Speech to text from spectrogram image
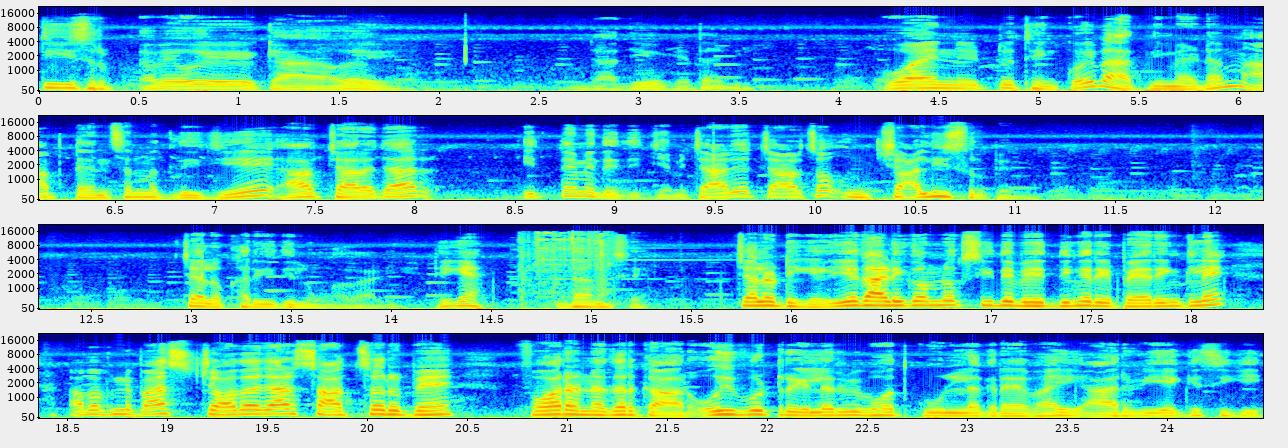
तीस रुपये अबे ओए क्या, ओए ज़्यादा हो गया था अभी ओ आई नीड टू थिंक कोई बात नहीं मैडम, आप टेंशन मत लीजिए, आप चार हज़ार इतने में दे दीजिए, मैं चार हज़ार चार सौ उनचालीस रुपये में। चलो, खरीद ही लूँगा गाड़ी, ठीक है? ढंग से। चलो ठीक है, ये गाड़ी को हम लोग सीधे भेज देंगे रिपेयरिंग के लिए। अब अपने पास चौदह हज़ार सात सौ रुपये हैं फॉर अनदर कार वही वो ट्रेलर भी बहुत कूल लग रहा है भाई आरवी है किसी की।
